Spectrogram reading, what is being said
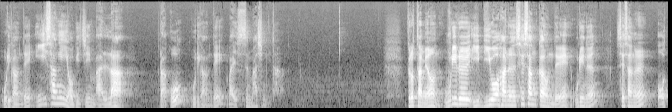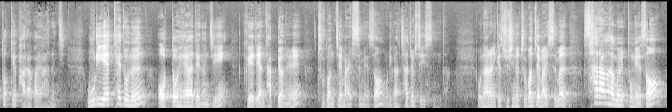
우리 가운데 이상히 여기지 말라라고 우리 가운데 말씀하십니다. 그렇다면 우리를 이 미워하는 세상 가운데 우리는 세상을 어떻게 바라봐야 하는지, 우리의 태도는 어떠해야 되는지 그에 대한 답변을 두 번째 말씀에서 우리가 찾을 수 있습니다. 오늘 하나님께서 주시는 두 번째 말씀은 사랑함을 통해서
